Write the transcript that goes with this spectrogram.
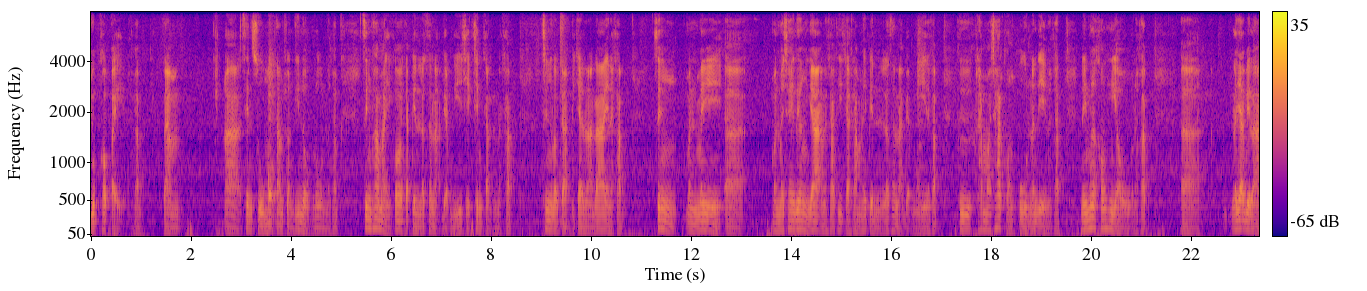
ยุบเข้าไป ตามเส้นซูมตามส่วนที่โหนกโนนนะครับ ซึ่งผ้าใหม่ก็จะเป็นลักษณะแบบนี้เช่นเช่นกันนะครับ ซึ่งเราจะพิจารณาได้นะครับ ซึ่งมันไม่มันไม่ใช่เรื่องยากนะครับ ที่จะทำให้เป็นลักษณะแบบนี้นะครับ คือธรรมชาติของปูนนั่นเองนะครับ ในเมื่อเขาเหี่ยวนะครับระยะเวลา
